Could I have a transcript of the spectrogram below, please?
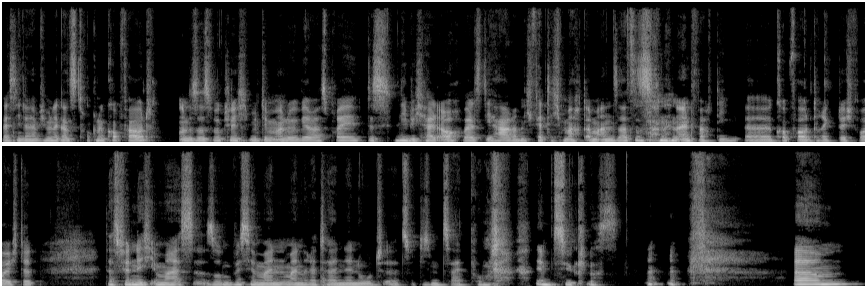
weiß nicht, dann habe ich immer eine ganz trockene Kopfhaut. Und es ist wirklich mit dem Aloe Vera Spray, das liebe ich halt auch, weil es die Haare nicht fettig macht am Ansatz, sondern einfach die äh, Kopfhaut direkt durchfeuchtet. Das finde ich immer ist so ein bisschen mein, mein Retter in der Not äh, zu diesem Zeitpunkt im Zyklus. ähm,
